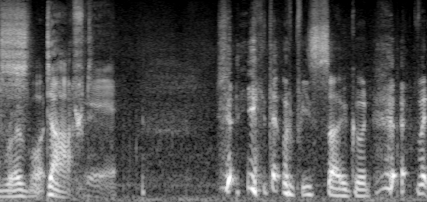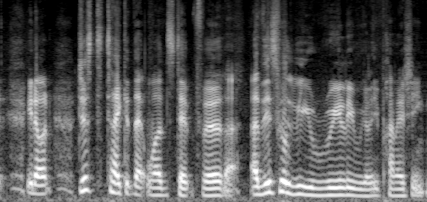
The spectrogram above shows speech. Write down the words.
comes robot." stuffed. Yeah. that would be so good. But you know what? Just to take it that one step further, and this would be really, really punishing.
